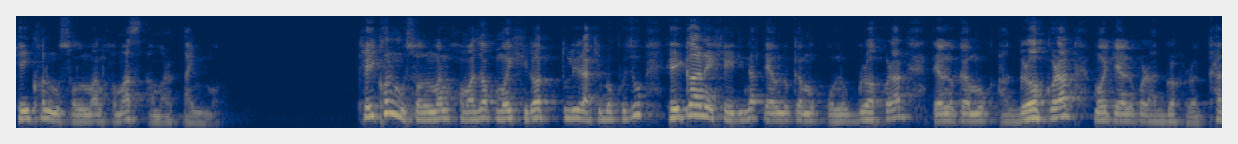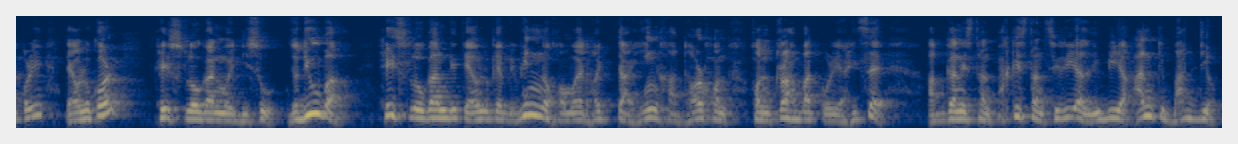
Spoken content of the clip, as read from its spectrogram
সেইখন মুছলমান সমাজ আমাৰ কাম্য। সেইখন মুছলমান সমাজক মই শিৰত তুলি ৰাখিব খোজোঁ। সেইকাৰণে সেইদিনা তেওঁলোকে মোক অনুগ্ৰহ কৰাত তেওঁলোকে মোক আগ্ৰহ কৰাত মই তেওঁলোকৰ আগ্ৰহ ৰক্ষা কৰি তেওঁলোকৰ সেই শ্লোগান মই দিছোঁ। যদিওবা সেই শ্লোগান দি তেওঁলোকে বিভিন্ন সময়ত হত্যা হিংসা ধৰ্ষণ সন্ত্ৰাসবাদ কৰি আহিছে। আফগানিস্তান পাকিস্তান চিৰিয়া লিবিয়া আনকি বাদ দিয়ক।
